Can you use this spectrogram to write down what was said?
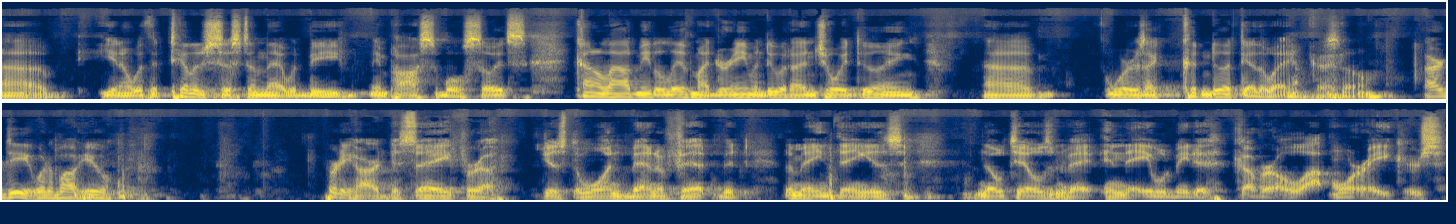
Uh, you know, with a tillage system, that would be impossible. So it's kind of allowed me to live my dream and do what I enjoy doing, uh, whereas I couldn't do it the other way. Okay. So, RD, what about you? Pretty hard to say for a just the one benefit, but the main thing is no tills enabled me to cover a lot more acres.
